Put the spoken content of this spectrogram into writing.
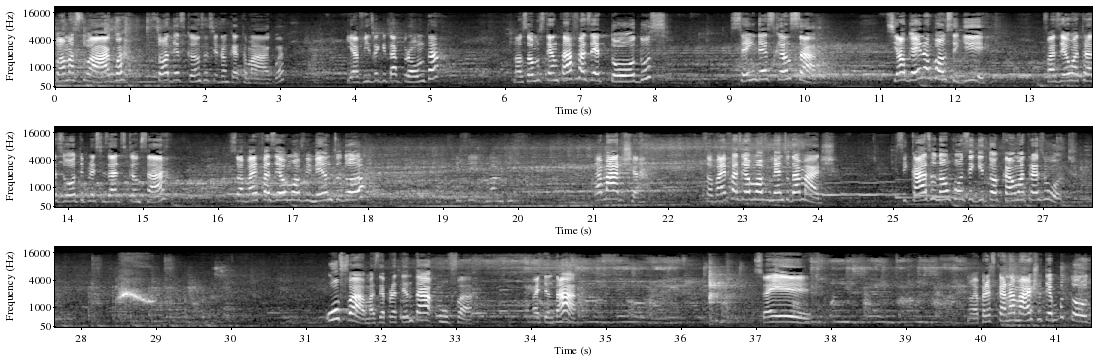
Toma sua água. Só descansa se não quer tomar água. E avisa que tá pronta. Nós vamos tentar fazer todos sem descansar. Se alguém não conseguir fazer um atrás do outro e precisar descansar, só vai fazer o movimento do da marcha. Só vai fazer o movimento da marcha. Se caso não conseguir tocar um atrás do outro. Ufa, mas é pra tentar, ufa. Vai tentar? Isso aí. Não é pra ficar na marcha o tempo todo.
